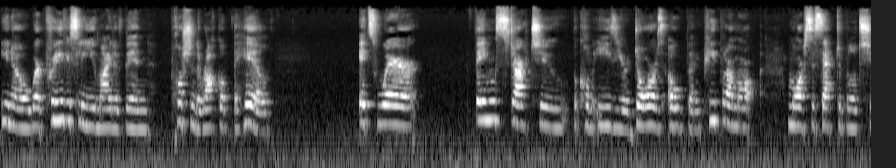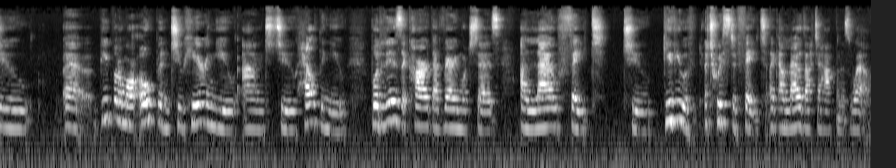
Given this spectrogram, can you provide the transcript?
you know, where previously you might have been pushing the rock up the hill, it's where things start to become easier, doors open, people are more more susceptible to uh, people are more open to hearing you and to helping you. But it is a card that very much says allow fate to give you a, a twist of fate, like allow that to happen as well.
